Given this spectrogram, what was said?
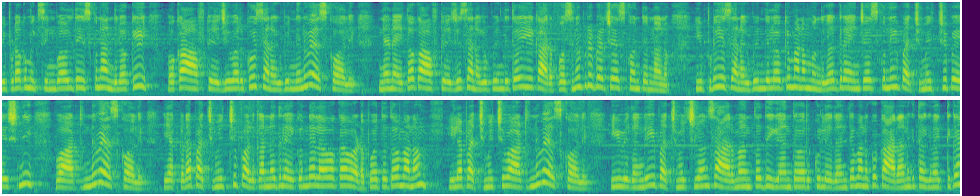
ఇప్పుడు ఒక మిక్సింగ్ బౌల్ తీసుకుని అందులోకి ఒక హాఫ్ కేజీ వరకు శనగపిండిని వేసుకోవాలి. నేనైతే ఒక హాఫ్ కేజీ శనగపిండితో ఈ కారపూసని ప్రిపేర్ చేసుకుంటున్నాను. ఇప్పుడు ఈ శనగపిండిలోకి మనం ముందుగా గ్రైండ్ చేసుకుని ఈ పచ్చిమిర్చి పేస్ట్ని వాటర్ని వేసుకోవాలి. ఎక్కడ పచ్చిమిర్చి పలుకన్నది లేకుండా ఇలా ఒక వడపోతతో మనం ఇలా పచ్చిమిర్చి వాటర్ని వేసుకోవాలి. ఈ విధంగా ఈ పచ్చిమిర్చిలోని కారం అంతా దిగేంత వరకు లేదంటే మనకు కారానికి తగినట్టుగా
